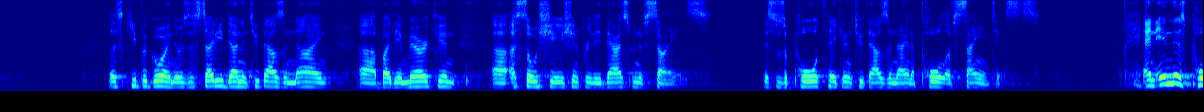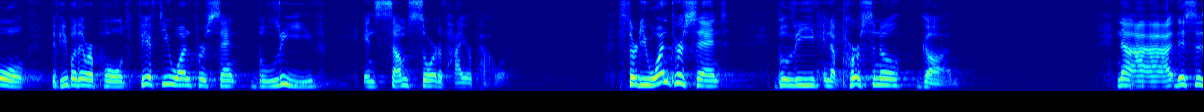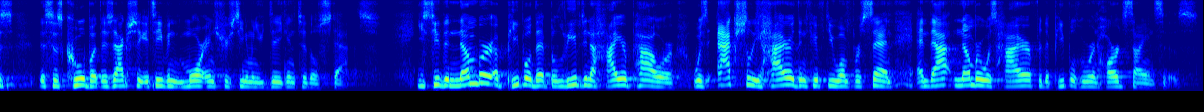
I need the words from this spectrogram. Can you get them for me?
Let's keep it going. There was a study done in 2009 uh, by the American uh, Association for the Advancement of Science. This was a poll taken in 2009, a poll of scientists. And in this poll, the people that were polled, 51% believe in some sort of higher power. 31% believe in a personal God. Now, I, I, this, is, this is cool, but there's actually, it's even more interesting when you dig into those stats. You see, the number of people that believed in a higher power was actually higher than 51%, and that number was higher for the people who were in hard sciences,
